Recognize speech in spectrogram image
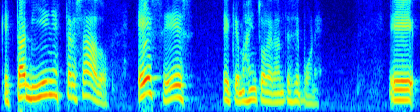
que está bien estresado, ese es el que más intolerante se pone. Eh,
